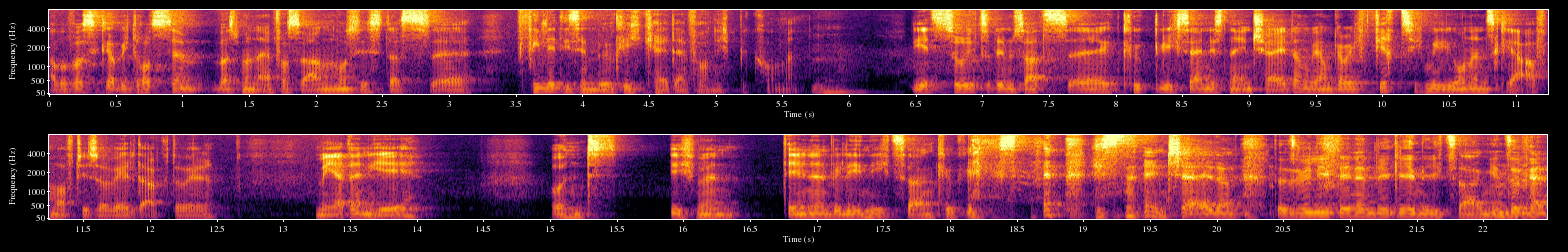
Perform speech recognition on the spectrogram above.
Aber was, glaube ich, trotzdem, was man einfach sagen muss, ist, dass äh, viele diese Möglichkeit einfach nicht bekommen. Mhm. Jetzt zurück zu dem Satz, äh, glücklich sein ist eine Entscheidung. Wir haben, glaube ich, 40 Millionen Sklaven auf dieser Welt aktuell. Mehr denn je. Und ich meine, denen will ich nicht sagen, glücklich sein ist eine Entscheidung. Das will ich denen wirklich nicht sagen. Insofern,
